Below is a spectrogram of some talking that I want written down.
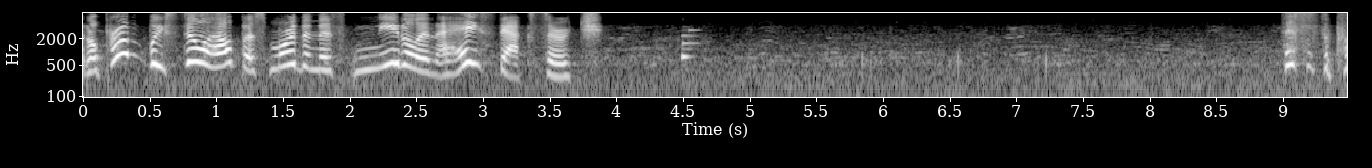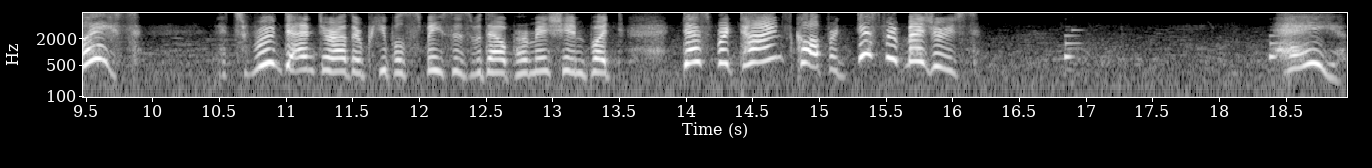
it'll probably still help us more than this needle in a haystack search. This is the place. It's rude to enter other people's spaces without permission, but desperate times call for desperate measures. Hey,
